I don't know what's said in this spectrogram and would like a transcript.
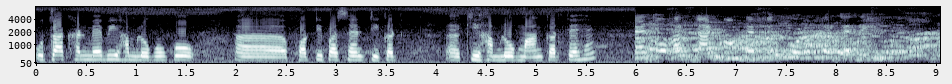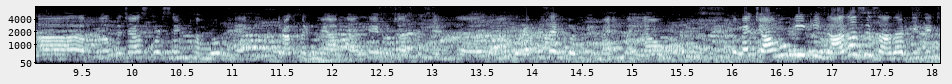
उत्तराखंड में भी हम लोगों को 40 परसेंट टिकट की हम लोग मांग करते हैं। मैं तो हर प्लेटफॉर्म पर हर फोरम पर कह रही हूँ पचास परसेंट हम लोग हैं। उत्तराखंड में आप जानते हैं, पचास परसेंट को रिप्रेजेंट करती हूँ मैं महिलाओं को। तो मैं चाहूँगी कि ज़्यादा से ज़्यादा टिकट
